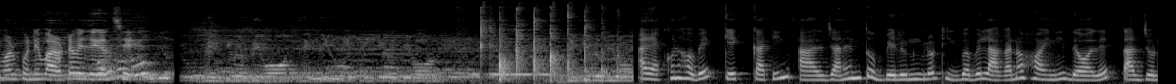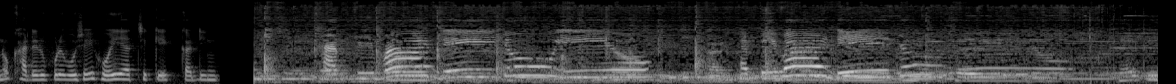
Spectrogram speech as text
আমার ফোনে বারোটা বেজে গেছে। আর এখন হবে কেক কাটিং। আর জানেন তো বেলুনগুলো ঠিকভাবে লাগানো হয়নি দেওয়ালে তার জন্য খাটের উপরে বসেই হয়ে যাচ্ছে cake cutting. Happy birthday to you happy birthday to Happy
